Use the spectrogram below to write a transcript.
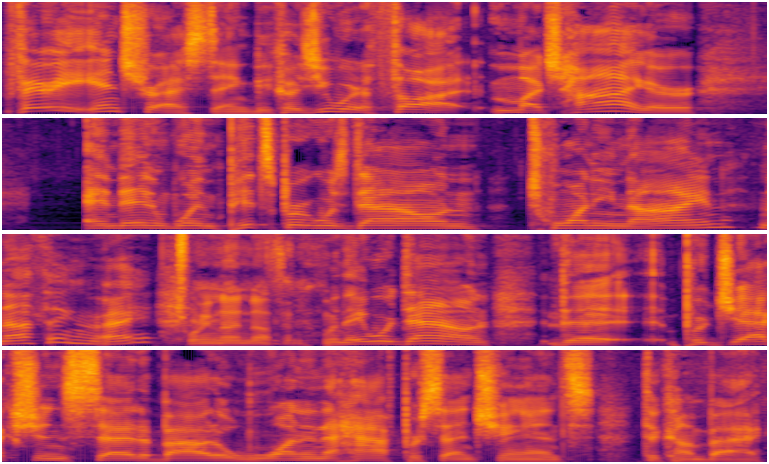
Very interesting because you would have thought much higher and then when Pittsburgh was down 29 nothing, right? 29 nothing. When they were down, the projections said about a one and a half percent chance to come back.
